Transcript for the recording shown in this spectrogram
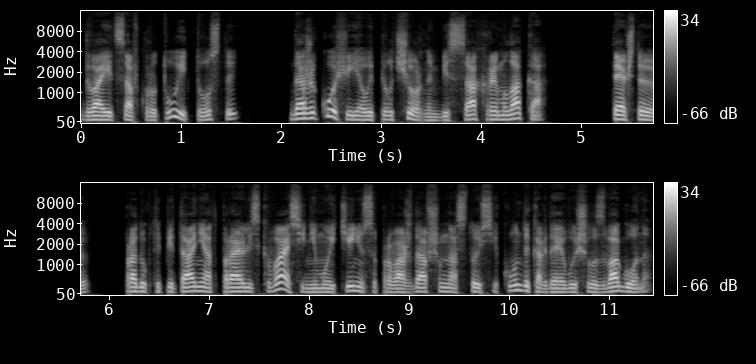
Два яйца вкрутую и тосты. Даже кофе я выпил черным, без сахара и молока. Так что Продукты питания отправились к Васе, не мой тенью, сопровождавшим нас той секунды, когда я вышел из вагона.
